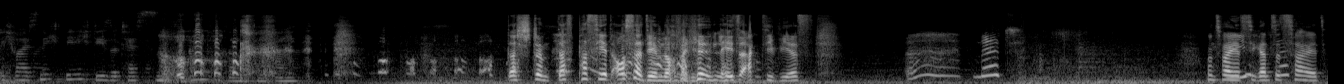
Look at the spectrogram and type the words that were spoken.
Ich weiß nicht, wie ich diese Tests noch einfacher kann. Das stimmt, das passiert außerdem noch, wenn du den Laser aktivierst. Nett. Und zwar jetzt die ganze Zeit.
